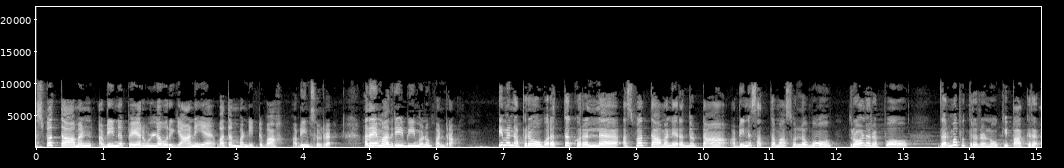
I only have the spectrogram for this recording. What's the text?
அஸ்வத்தாமன் அப்படின்னு பெயர் உள்ள ஒரு யானையை வதம் பண்ணிட்டு வா அப்படின்னு சொல்கிறார் அதே மாதிரி பீமனும் பண்ணுறான் பீமன் அப்புறம் உரத்த குரல்ல அஸ்வத்தாமன் இறந்துட்டான் அப்படின்னு சத்தமாக சொல்லவும் துரோணர் அப்போ தர்மபுத்திரரை நோக்கி பார்க்குறார்.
